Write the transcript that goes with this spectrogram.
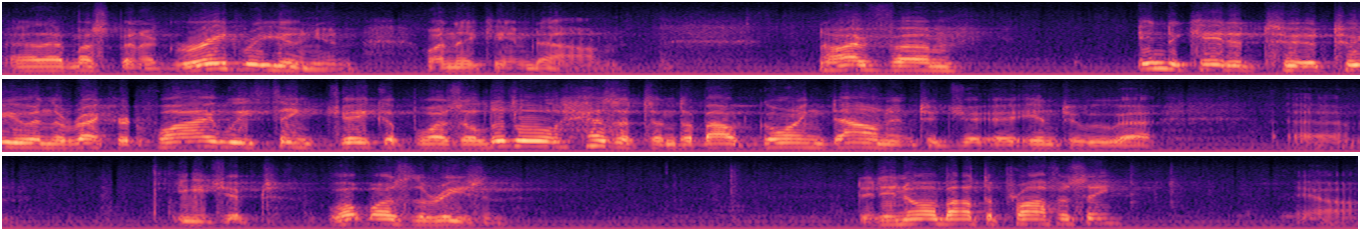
Uh, that must have been a great reunion when they came down. Now, I've um, indicated to, to you in the record why we think Jacob was a little hesitant about going down into, into uh, um, Egypt what was the reason? Did he know about the prophecy? Yeah.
